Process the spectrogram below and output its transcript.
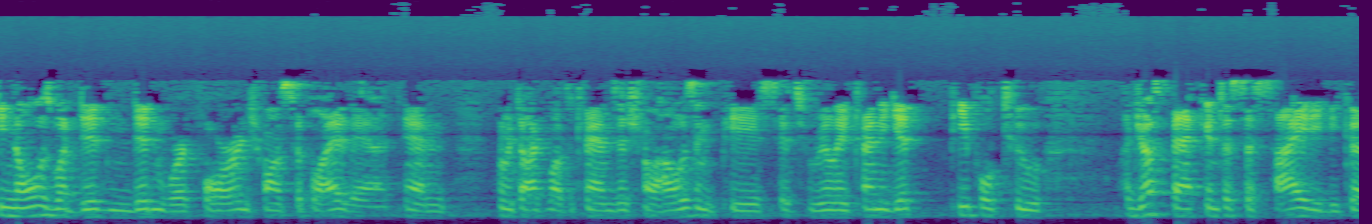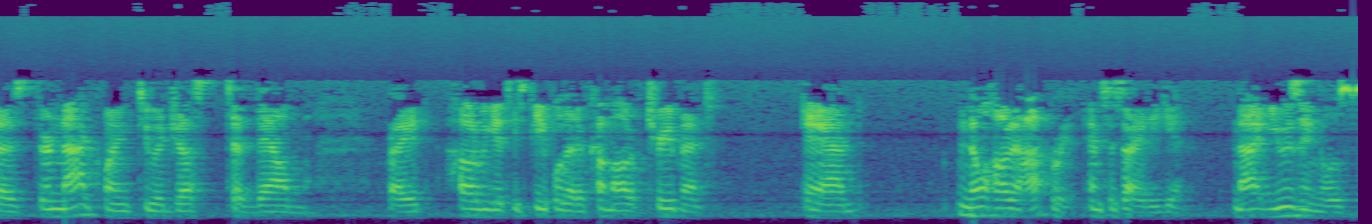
She knows what did and didn't work for her, and she wants to apply that. And when we talk about the transitional housing piece, it's really trying to get people to adjust back into society because they're not going to adjust to them right? How do we get these people that have come out of treatment and know how to operate in society again, not using those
